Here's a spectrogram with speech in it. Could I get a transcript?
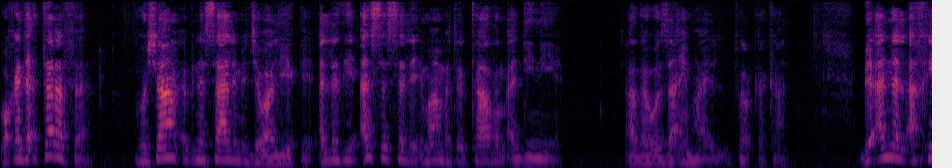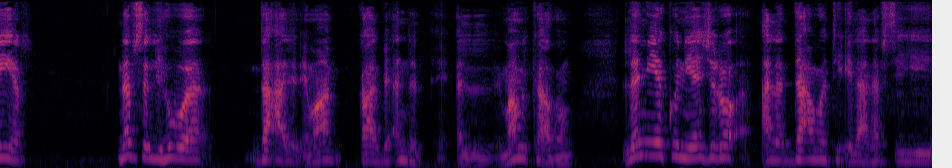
وقد اعترف هشام بن سالم الجواليقي الذي أسس لإمامة الكاظم الدينية. هذا هو زعيم هاي الفرقة كان. بأن الأخير نفس اللي هو دعا للإمام قال بأن الإمام الكاظم لم يكن يجرؤ على الدعوة إلى نفسه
